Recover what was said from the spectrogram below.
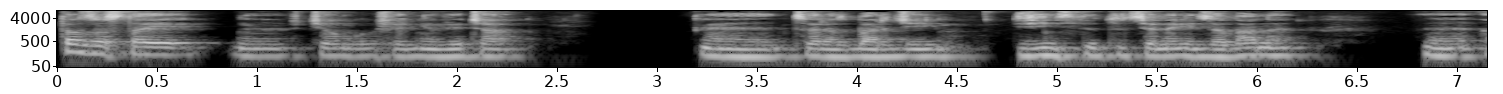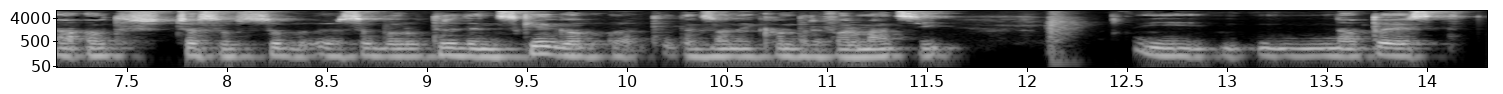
To zostaje w ciągu średniowiecza E, coraz bardziej zinstytucjonalizowane. a od czasów Soboru Trydenckiego, tak zwanej kontrreformacji. I no, to jest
